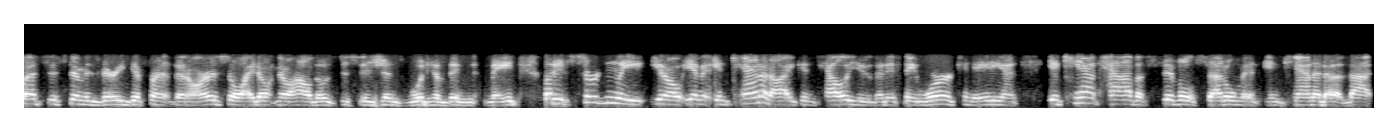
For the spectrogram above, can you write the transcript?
U.S. system is very different than ours, so I don't know how those decisions would have been made. But it's certainly, you know, in in Canada, I can tell you that if they were Canadian, you can't have a civil settlement in Canada that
